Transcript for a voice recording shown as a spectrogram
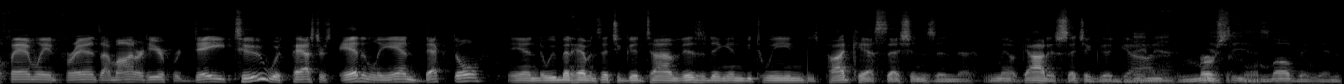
family and friends. I'm honored here for day two with Pastors Ed and Le Ann Bechtel. And we've been having such a good time visiting in between these podcast sessions. And uh, God is such a good God Amen. and merciful Yes, and loving. And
